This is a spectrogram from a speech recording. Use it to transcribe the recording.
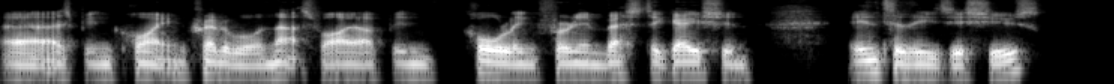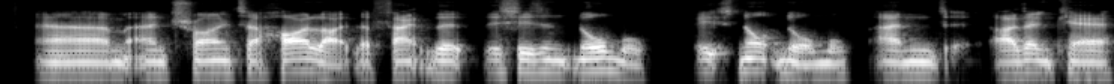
uh, has been quite incredible. And that's why I've been calling for an investigation into these issues um, and trying to highlight the fact that this isn't normal. It's not normal. And I don't care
